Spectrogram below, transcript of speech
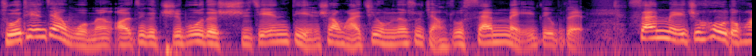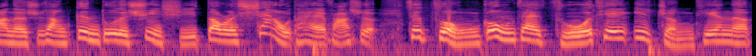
昨天在我们啊这个直播的时间点上，我还记得我们那时候讲说三枚，对不对？三枚之后的话呢，实际上更多的讯息到了下午它还发射，这总共在昨天一整天呢，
